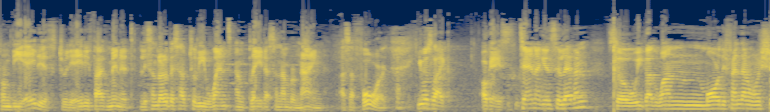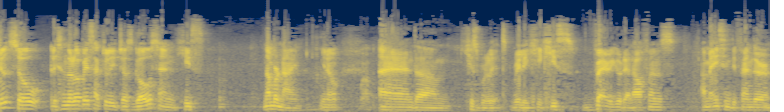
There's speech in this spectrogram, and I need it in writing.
from the 80th to the 85 minute, Lisandro Lopez actually went and played as a number nine, as a forward. He was like, okay, it's 10 against 11, so we got one more defender and we shoot. So Lisandro Lopez actually just goes and he's number nine, you know, Wow. and um, he's brilliant. Really, he, he's very good at offense, amazing defender.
